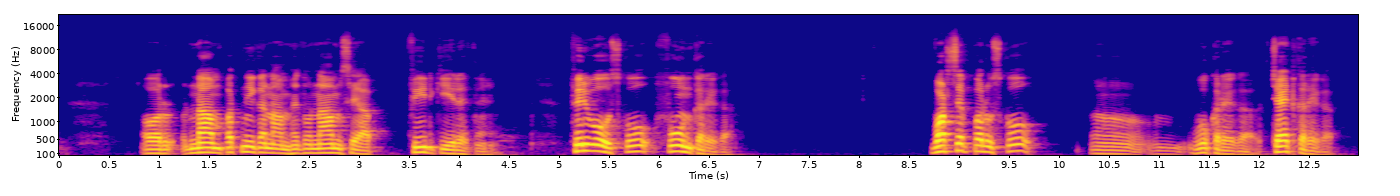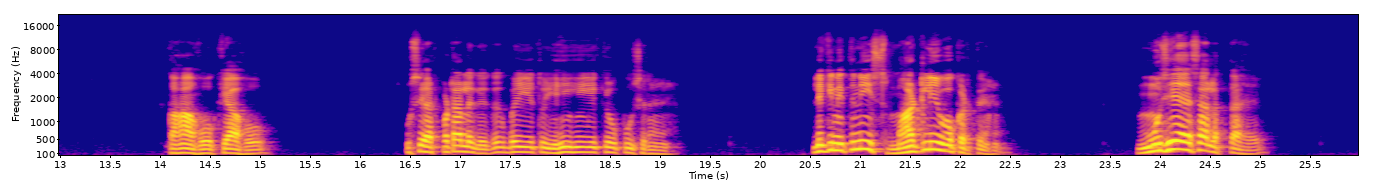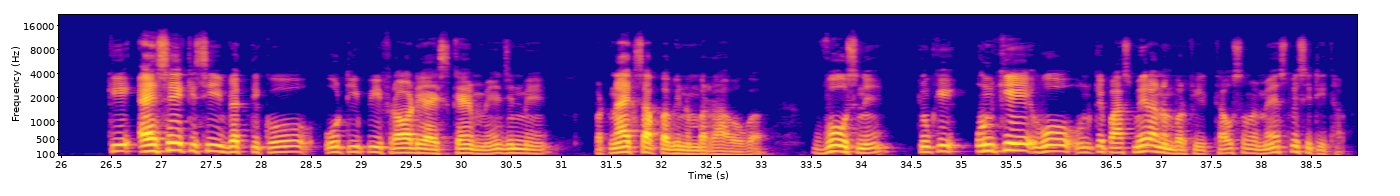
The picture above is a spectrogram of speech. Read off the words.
और नाम, पत्नी का नाम है तो नाम से आप फ़ीड किए रहते हैं। फिर वो उसको फ़ोन करेगा। व्हाट्सएप पर उसको वो करेगा चैट करेगा। कहाँ हो, क्या हो? उसे अटपटा लगेगा कि भाई ये तो यही है, ये क्यों पूछ रहे हैं? लेकिन इतनी स्मार्टली वो करते हैं। मुझे ऐसा लगता है कि ऐसे किसी व्यक्ति को ओटीपी फ्रॉड या स्कैम में, जिनमें पटनायक साहब का भी नंबर रहा होगा, वो उसने, क्योंकि उनके, वो उनके पास मेरा नंबर फ़ीड था, उस समय मैं एस सिटी था।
